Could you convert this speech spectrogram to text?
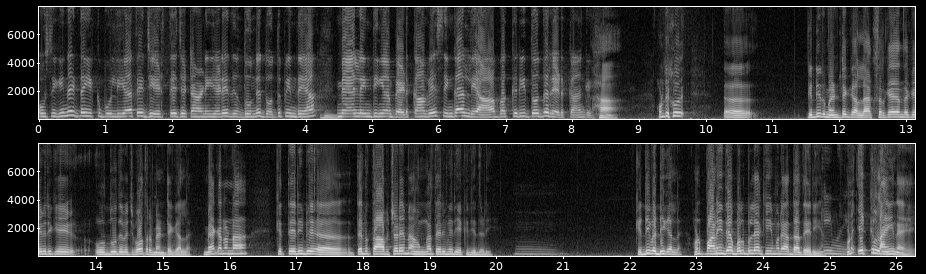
ਉਹ ਸੀਗੀ ਨਾ ਇਦਾਂ ਇੱਕ ਬੋਲੀ ਆ ਤੇ ਜੇਠ ਤੇ ਜਟਾਣੀ ਜਿਹੜੇ ਦੋਨੇ ਦੁੱਧ ਪੀਂਦੇ ਆ ਮੈਂ ਲੈਂਦੀਆਂ ਬੈੜਕਾਂ ਵੇ ਸਿੰਘਾ ਲਿਆ ਬੱਕਰੀ ਦੁੱਧ ਰਿੜਕਾਂਗੇ। ਹਾਂ। ਹੁਣ ਦੇਖੋ ਕਿੰਨੀ ਰੋਮਾਂਟਿਕ ਗੱਲ ਹੈ ਅਕਸਰ ਕਿਹਾ ਜਾਂਦਾ ਕਈ ਵਾਰੀ ਕਿ ਉਰਦੂ ਦੇ ਵਿੱਚ ਬਹੁਤ ਰੋਮਾਂਟਿਕ ਗੱਲ ਹੈ ਮੈਂ ਕਹਿੰਦਾ ਨਾ ਕਿ ਤੇਰੀ ਤੈਨੂੰ ਤਾਪ ਚੜੇ ਮੈਂ ਹੂੰਗਾ ਤੇਰੀ ਮੇਰੀ ਇੱਕ ਜਿੱਦੜੀ। ਕਿੱਡੀ ਵੱਡੀ ਗੱਲ ਹੈ ਹੁਣ ਪਾਣੀ ਦੇ ਬੁਲਬੁਲਿਆ ਕੀ ਮੁਨਿਆਦਾਂ ਤੇਰੀਆਂ? ਹੁਣ ਇੱਕ ਲਾਈਨ ਹੈ ਇਹ।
